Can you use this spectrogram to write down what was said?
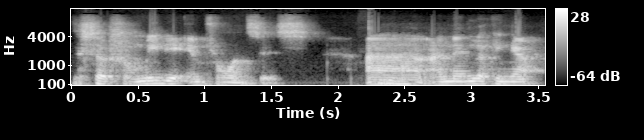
the social media influences, uh, and then looking at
